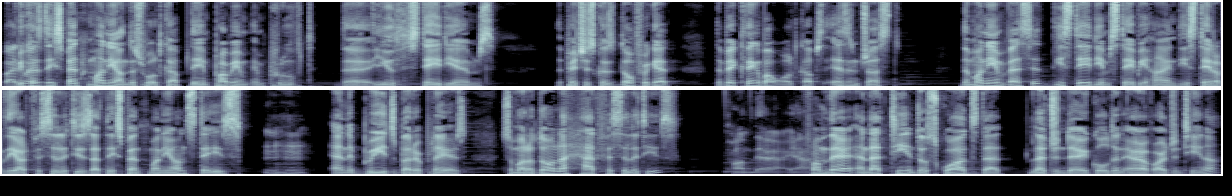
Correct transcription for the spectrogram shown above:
by the because way, they spent money on this World Cup, they probably improved the youth stadiums, the pitches. Because don't forget, the big thing about World Cups isn't just the money invested. These stadiums stay behind. These state of the art facilities that they spent money on stays, Mhm. and it breeds better players. So Maradona had facilities from there, yeah. from there, and that team, those squads, that legendary golden era of Argentina,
